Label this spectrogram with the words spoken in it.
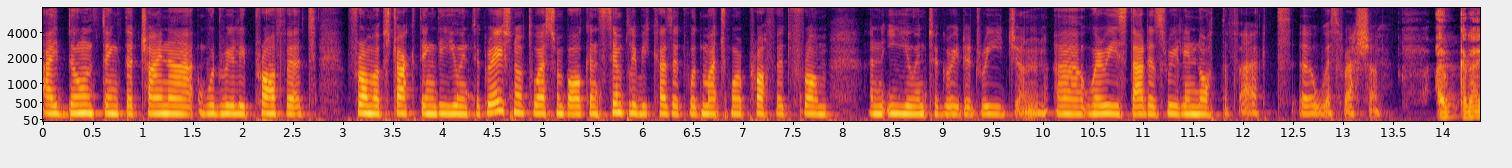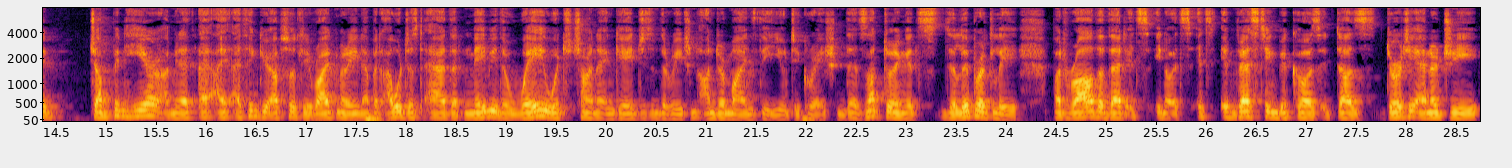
I don't think that China would really profit from obstructing the EU integration of the Western Balkans simply because it would much more profit from an EU integrated region, uh, whereas that is really not the fact uh, with Russia. I, can I jump in here? I mean, I, I, think you're absolutely right, Marina, but I would just add that maybe the way which China engages in the region undermines the EU integration. It's not doing it deliberately, but rather that it's, you know, it's, it's investing because it does dirty energy,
